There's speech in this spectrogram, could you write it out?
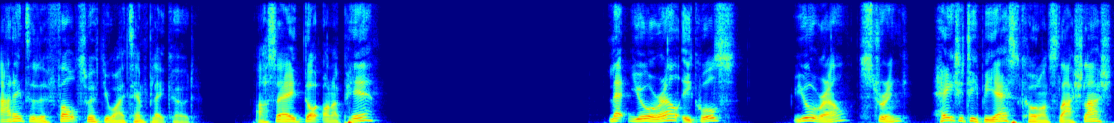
adding to the default SwiftUI template code. I'll say dot on appear. Let URL equals URL string https colon slash slash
